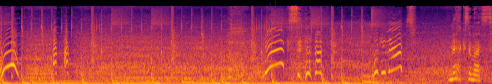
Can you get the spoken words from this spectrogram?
Woo! Max! Look at Maximus.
